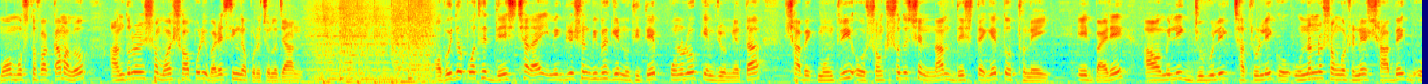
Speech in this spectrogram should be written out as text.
ম মোস্তফা কামালও আন্দোলনের সময় সপরিবারে সিঙ্গাপুরে চলে যান। অবৈধ পথে দেশ ছাড়ায় ইমিগ্রেশন বিভাগের নথিতে পনেরো কেন্দ্রীয় নেতা, সাবেক মন্ত্রী ও সংসদ সদস্যের নাম দেশ ত্যাগের তথ্য নেই। এর বাইরে আওয়ামী লীগ, যুবলীগ, ছাত্রলীগ ও অন্যান্য সংগঠনের সাবেক ও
